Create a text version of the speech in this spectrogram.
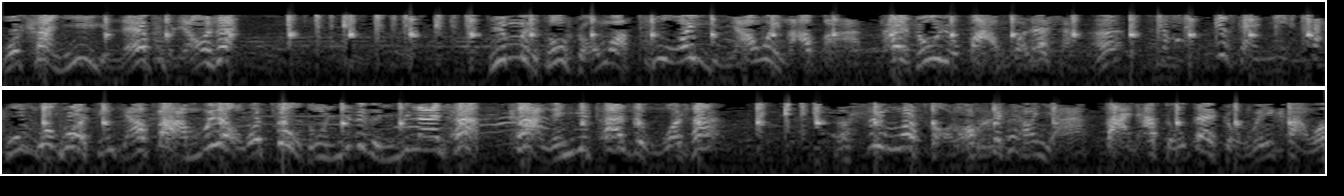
我看你一来不良善，你没总说我图我一脸为哪般，抬手又把我来扇。就扇你。我我婆今天饭不要，我揍揍你这个女难缠，看看你缠是我缠。是我骚扰和强奸，大家都在周围看，我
